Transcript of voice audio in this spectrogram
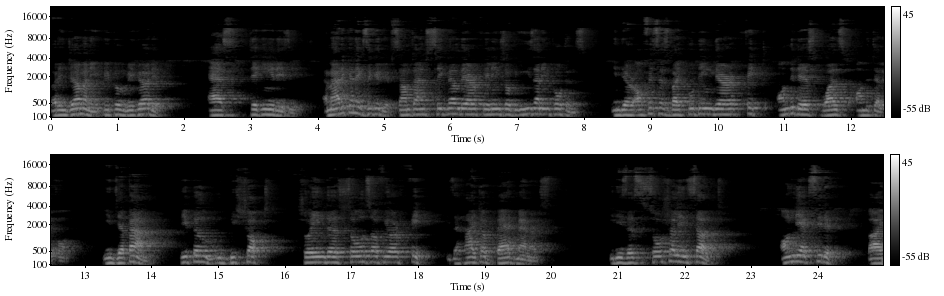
But in Germany, people regard it as taking it easy. American executives sometimes signal their feelings of ease and importance in their offices by putting their feet on the desk whilst on the telephone. In Japan, people would be shocked. Showing the soles of your feet is a height of bad manners. It is a social insult only exceeded by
